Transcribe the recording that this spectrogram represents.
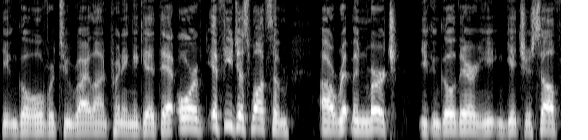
you can go over to Rylon Printing and get that. Or if you just want some uh, merch, you can go there and you can get yourself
